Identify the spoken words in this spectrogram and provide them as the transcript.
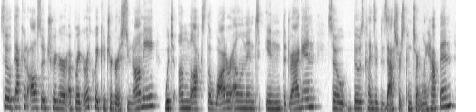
So that could also trigger a big earthquake, could trigger a tsunami, which unlocks the water element in the dragon. So those kinds of disasters can certainly happen.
